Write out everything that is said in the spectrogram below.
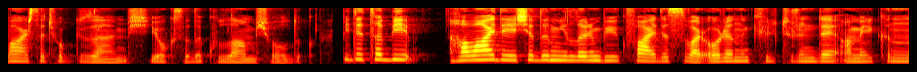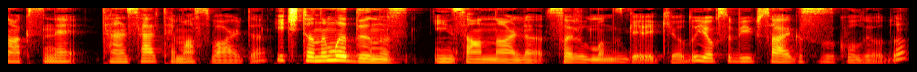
Varsa çok güzelmiş, yoksa da kullanmış olduk. Bir de tabii Hawaii'de yaşadığım yılların büyük faydası var. Oranın kültüründe Amerika'nın aksine tensel temas vardı. Hiç tanımadığınız insanlarla sarılmanız gerekiyordu. Yoksa büyük saygısızlık oluyordu.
